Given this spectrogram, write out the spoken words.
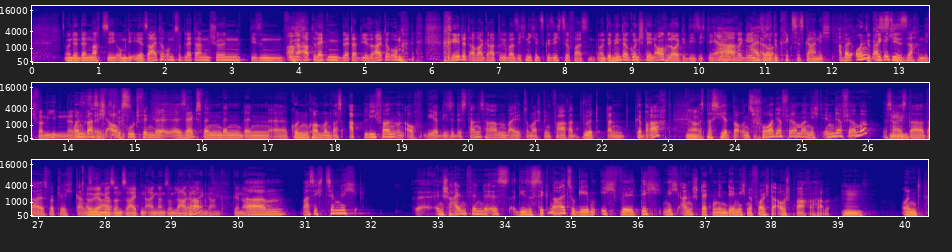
Und dann macht sie, um die ihre Seite umzublättern, schön diesen Finger Ach, ablecken, blättert die Seite um, redet aber gerade drüber, sich nicht ins Gesicht zu fassen. Und im Hintergrund stehen auch Leute, die sich durch die Ja, Haare gehen. Also, also- du kriegst es gar nicht. Aber und du was kriegst ich- diese Sachen nicht vermieden. Ne? Und was ich auch lustig. gut finde, äh, selbst wenn, wenn, wenn äh, Kunden kommen und was abliefern und auch wir diese Distanz haben, weil zum Beispiel ein Fahrrad wird dann gebracht. Ja. Das passiert bei uns vor der Firma, nicht in der Firma. Das heißt, da, da ist wirklich ganz Also wir klar. haben ja so einen Seiteneingang, so einen Lagereingang. Genau. ähm, was ich ziemlich äh, entscheidend finde, ist, dieses Signal zu geben, ich will dich nicht anstecken, indem ich eine feuchte Aussprache habe. Und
